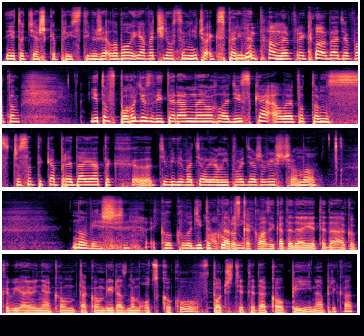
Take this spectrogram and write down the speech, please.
je to ťažké prísť tým, že, lebo ja väčšinou chcem niečo experimentálne prekladať a potom je to v pohode z literárneho hľadiska, ale potom, čo sa týka predaja, tak e, ti vydavateľia mi povedia, že vieš čo, no, No vieš, koľko ľudí to no, kúpi. tá ruská klasika teda je teda ako keby aj v nejakom takom výraznom odskoku v počte teda kópií napríklad?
